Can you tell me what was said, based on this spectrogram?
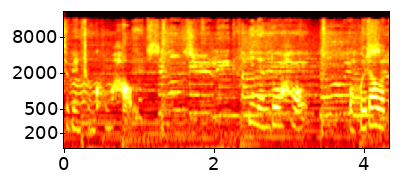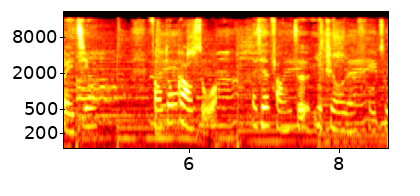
就变成空号了。一年多后，我回到了北京，房东告诉我，那间房子一直有人付租，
